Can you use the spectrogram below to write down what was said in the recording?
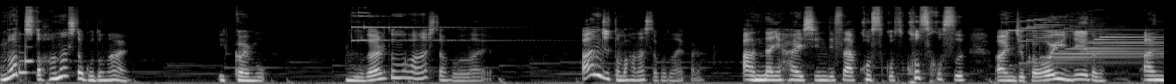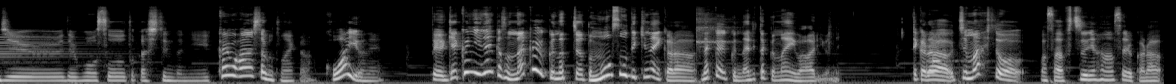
マッチと話したことない。一回も。もう誰とも話したことないよ。アンジュとも話したことないから。あんなに配信でさ、コスコス、コスコス、アンジュ可愛いね、とか、アンジュで妄想とかしてんのに、一回も話したことないから。怖いよね。だから逆になんかその仲良くなっちゃうと妄想できないから、仲良くなりたくないはあるよね。だから、うち真人はさ、普通に話せるから、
